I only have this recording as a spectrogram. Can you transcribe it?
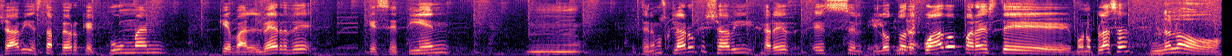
Xavi está peor que Kuman, que Valverde, que Setién. Mm, ¿Tenemos claro que Xavi Jared es el piloto no. adecuado para este monoplaza? No lo,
